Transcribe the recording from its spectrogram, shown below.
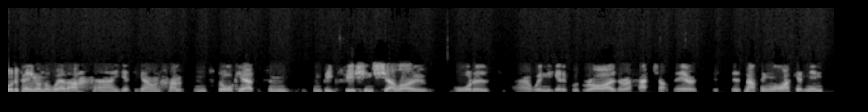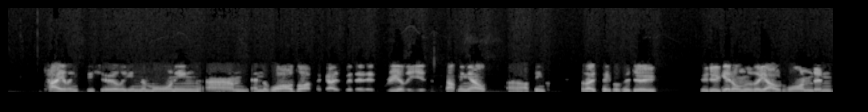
well, depending on the weather, uh, you get to go and hunt and stalk out some some big fish in shallow waters. Uh, when you get a good rise or a hatch up there, it's just there's nothing like it. And then tailing fish early in the morning, um, and the wildlife that goes with it, it really is something else. Uh, I think for those people who do who do get on with the old wand and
